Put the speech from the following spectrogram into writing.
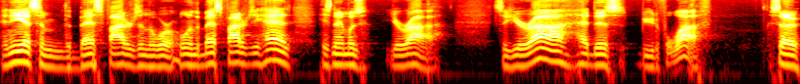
and he had some of the best fighters in the world. One of the best fighters he had, his name was Uriah. So Uriah had this beautiful wife. So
